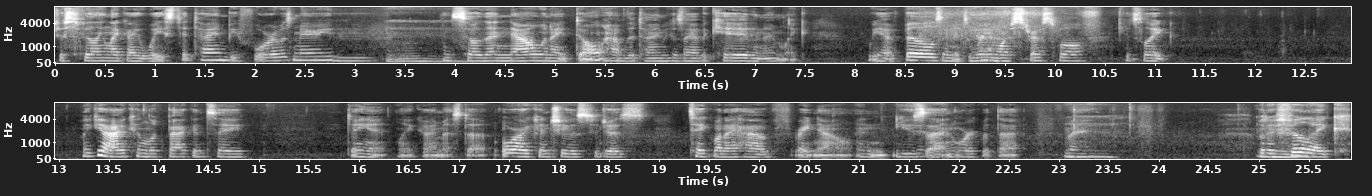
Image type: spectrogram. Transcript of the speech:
just feeling like i wasted time before i was married Mm-hmm. and so then now when I don't have the time because I have a kid and I'm like, we have bills and it's way more stressful, it's like, like, yeah, I can look back and say, dang it, like I messed up. Or I can choose to just take what I have right now and use Yeah. that and work with that. Right. But I feel Mhm. like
